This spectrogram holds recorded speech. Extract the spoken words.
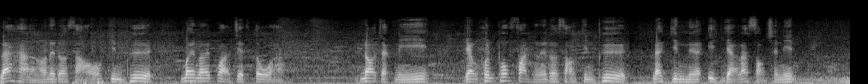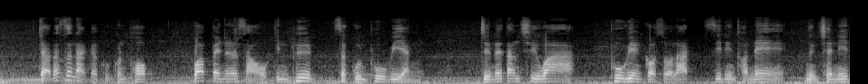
และหางของไดโนเสาร์กินพืชไม่น้อยกว่า 7 ตัว นอกจากนี้ยังค้นพบฟันของไดโนเสาร์กินพืช และกินเนื้ออีกอย่างละ 2 ชนิด จากลักษณะการขุดค้นพบว่าเป็นไดโนเสาร์กินพืช สกุลภูเวียง จึงได้ตั้งชื่อว่าภูเวียงโกโซลัสซิลินทอเน่หนึ่งชนิด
